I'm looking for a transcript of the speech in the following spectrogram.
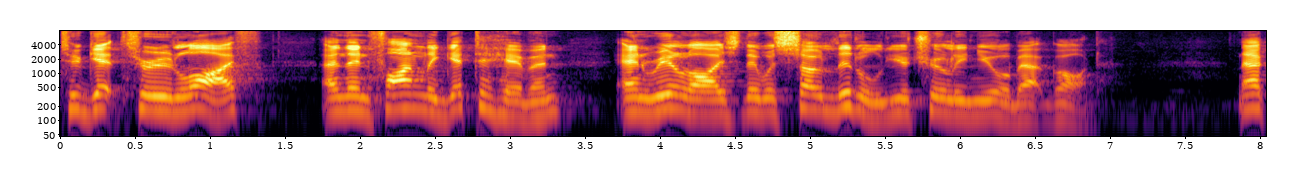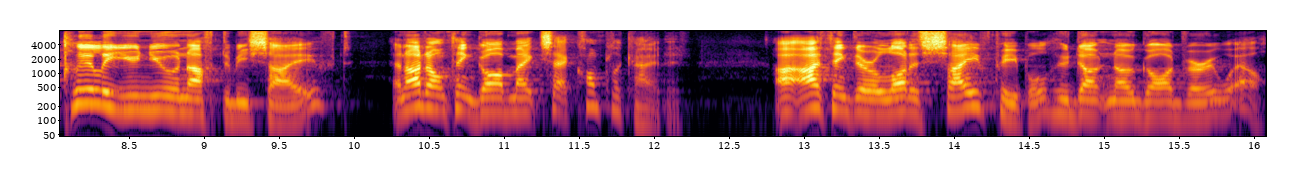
to get through life and then finally get to heaven and realize there was so little you truly knew about God. Now, clearly, you knew enough to be saved, and I don't think God makes that complicated. I, I think there are a lot of saved people who don't know God very well.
